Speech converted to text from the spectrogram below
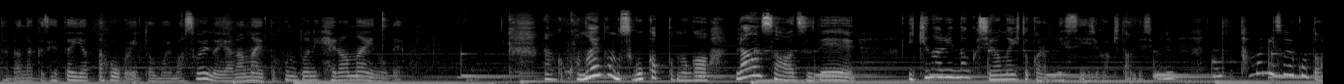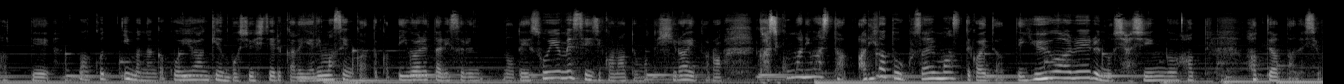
たらなんか絶対やった方がいいと思います。そういうのやらないと本当に減らないので。なんかこの間もすごかったのがランサーズでいきなりなんか知らない人からメッセージが来たんですよね。たまにそういうことあって、まあ、今なんかこういう案件募集してるからやりませんかとかって言われたりするのでそういうメッセージかなって思って開いたら「かしこまりました。ありがとうございます」って書いてあって URL の写真が貼ってあったんですよ。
